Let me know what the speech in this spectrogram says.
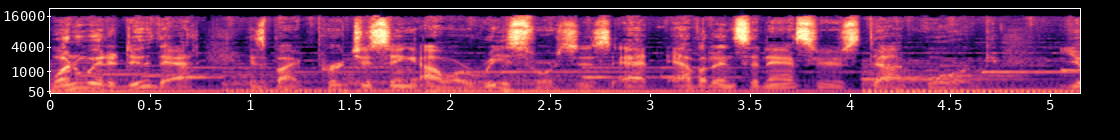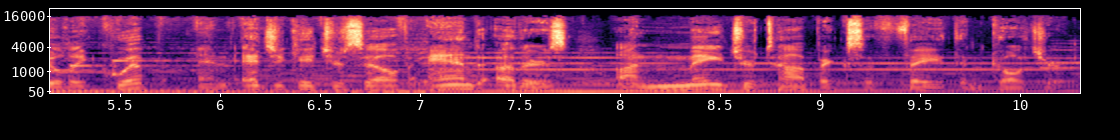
One way to do that is by purchasing our resources at evidenceandanswers.org. You'll equip and educate yourself and others on major topics of faith and culture.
